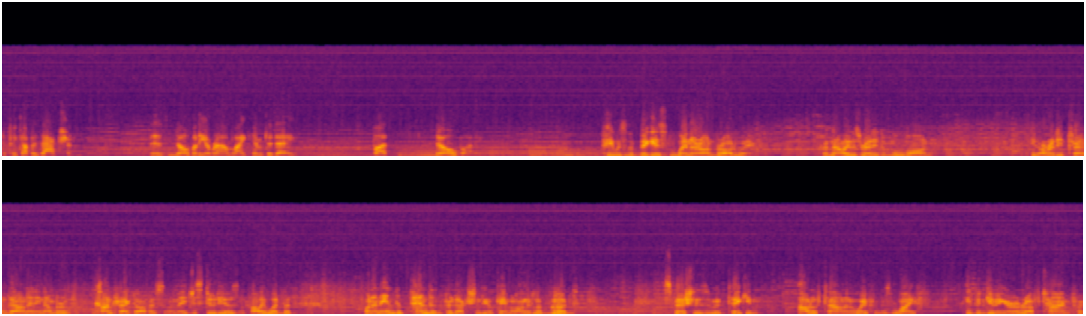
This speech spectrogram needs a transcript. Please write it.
to pick up his action. There's nobody around like him today. But nobody. He was the biggest winner on Broadway. But now he was ready to move on. He'd already turned down any number of contract offers from the major studios in Hollywood, but when an independent production deal came along, it looked good. Especially as it would take him out of town and away from his wife. He'd been giving her a rough time for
